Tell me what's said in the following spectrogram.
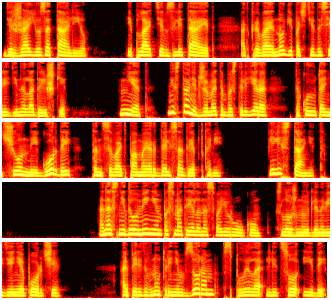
держа ее за талию. И платье взлетает, открывая ноги почти до середины лодыжки. Нет, не станет же Мэттом Бастельера такой утонченный и гордый танцевать Памаэрдель с адептками. Или станет? Она с недоумением посмотрела на свою руку, сложенную для наведения порчи, а перед внутренним взором всплыло лицо Иды,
